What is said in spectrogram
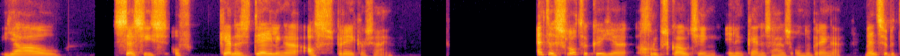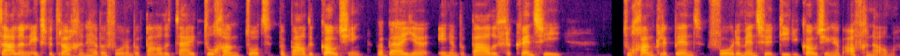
jouw sessies of kennisdelingen als spreker zijn. En tenslotte kun je groepscoaching in een kennishuis onderbrengen. Mensen betalen een x bedrag en hebben voor een bepaalde tijd toegang tot bepaalde coaching, waarbij je in een bepaalde frequentie toegankelijk bent voor de mensen die die coaching hebben afgenomen.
